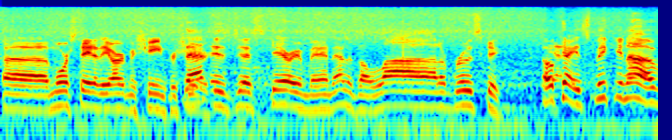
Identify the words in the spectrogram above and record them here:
uh, more state-of-the-art machine for sure. That is just scary, man. That is a lot of brewski. Okay, speaking of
